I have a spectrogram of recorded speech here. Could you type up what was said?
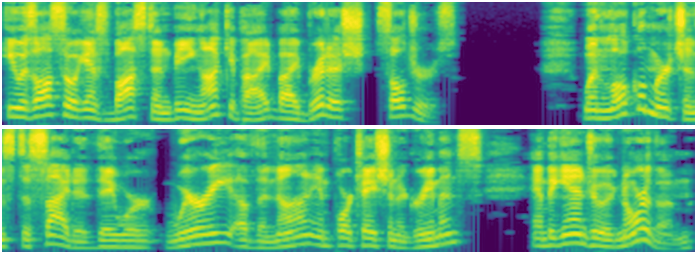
He was also against Boston being occupied by British soldiers. When local merchants decided they were weary of the non importation agreements and began to ignore them,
